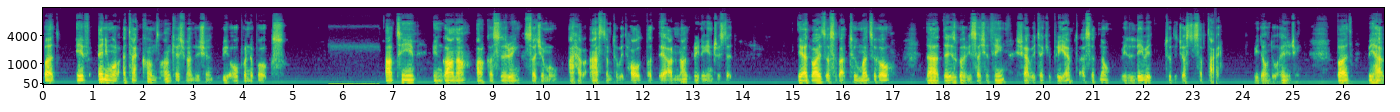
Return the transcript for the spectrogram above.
But if any more attack comes on Keshe Foundation, we open the books. Our team in Ghana are considering such a move. I have asked them to withhold, but they are not really interested. They advised us about two months ago that there is going to be such a thing. Shall we take a preempt? I said, no, we leave it to the justice of time. We don't do anything. But we have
